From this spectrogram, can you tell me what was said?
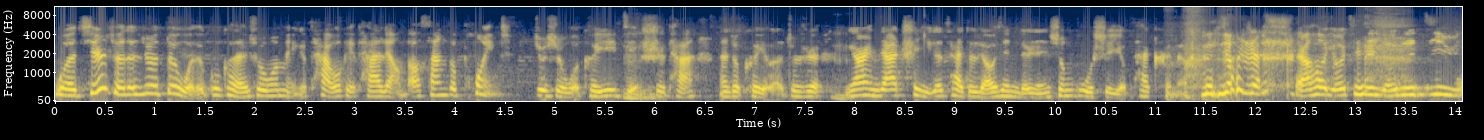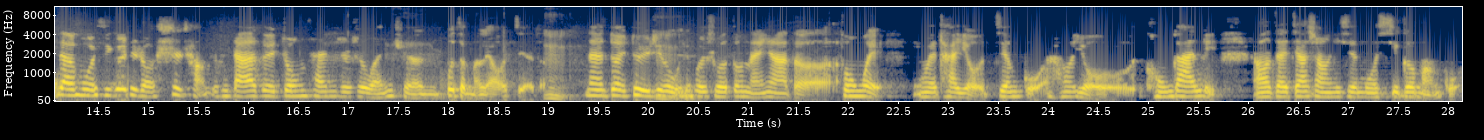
我其实觉得就是对我的顾客来说，我每个菜我给他两到三个 point。就是我可以解释它，那就可以了。就是你让人家吃一个菜就了解你的人生故事，也不太可能。就是，然后尤其是尤其是基于在墨西哥这种市场，就是大家对中餐就是完全不怎么了解的。嗯。那对对于这个我就会说东南亚的风味，因为它有坚果，然后有红咖喱，然后再加上一些墨西哥芒果。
